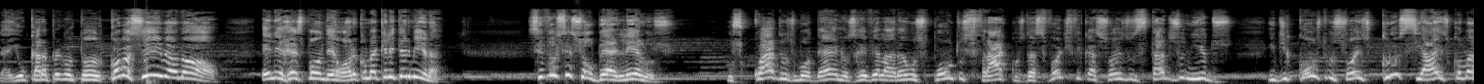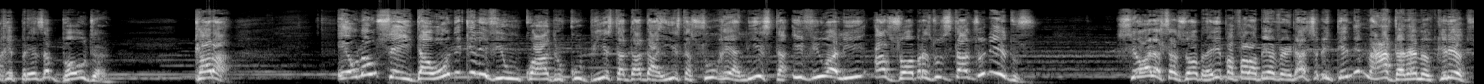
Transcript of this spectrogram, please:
Daí o cara perguntou: Como assim, meu irmão? Ele respondeu: Olha como é que ele termina. Se você souber lê-los, os quadros modernos revelarão os pontos fracos das fortificações dos Estados Unidos e de construções cruciais como a represa Boulder. Cara, eu não sei da onde que ele viu um quadro cubista, dadaísta, surrealista e viu ali as obras dos Estados Unidos. Você olha essas obras aí, para falar bem a verdade, você não entende nada, né, meus queridos?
